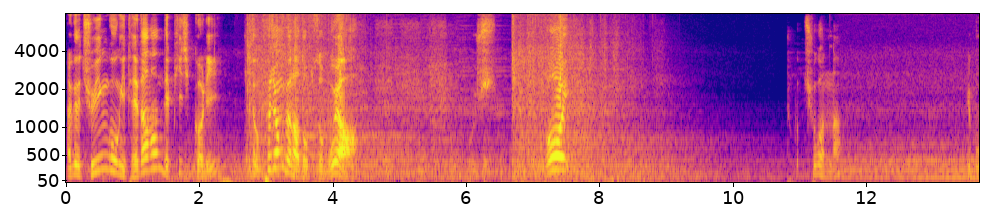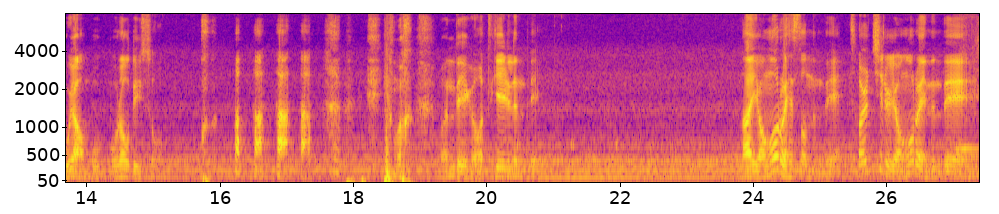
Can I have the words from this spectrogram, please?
아 근데 주인공이 대단한데 피지컬이? 게다가 표정 변화도 없어. 뭐야? 오씨. 어이. 죽, 죽었나? 이게 뭐야? 뭐 뭐라고 돼 있어? 뭐 뭔데 이거 어떻게 읽는데? 나 영어로 했었는데 설치를 영어로 했는데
